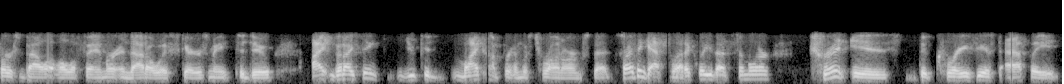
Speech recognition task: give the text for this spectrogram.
first ballot Hall of Famer, and that always scares me to do. I, but I think you could. My comp for him was Terron Armstead, so I think athletically that's similar. Trent is the craziest athlete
